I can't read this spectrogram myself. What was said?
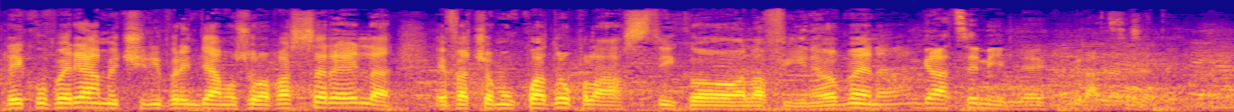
recuperiamo e ci riprendiamo sulla passerella e facciamo un quadro plastico alla fine, va bene? Grazie mille, grazie.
